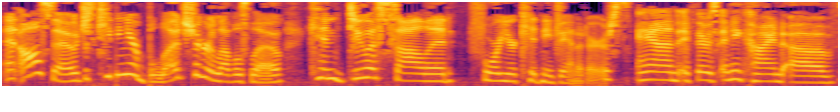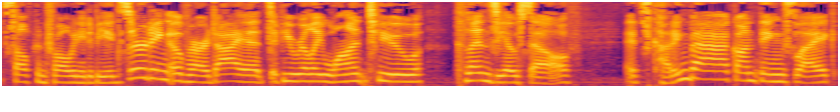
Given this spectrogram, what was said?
And also, just keeping your blood sugar levels low can do a solid for your kidney janitors. And if there's any kind of self-control we need to be exerting over our diets, if you really want to cleanse yourself, it's cutting back on things like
